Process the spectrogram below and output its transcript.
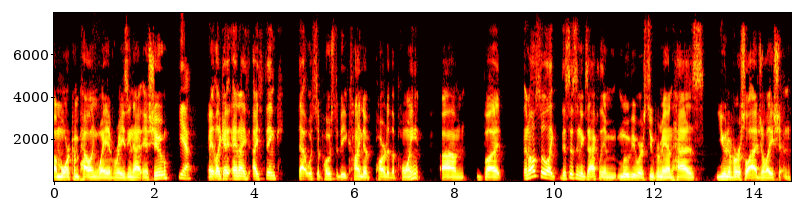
a more compelling way of raising that issue yeah right? like and I I think that was supposed to be kind of part of the point. Um, but and also like this isn't exactly a movie where Superman has universal adulation.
